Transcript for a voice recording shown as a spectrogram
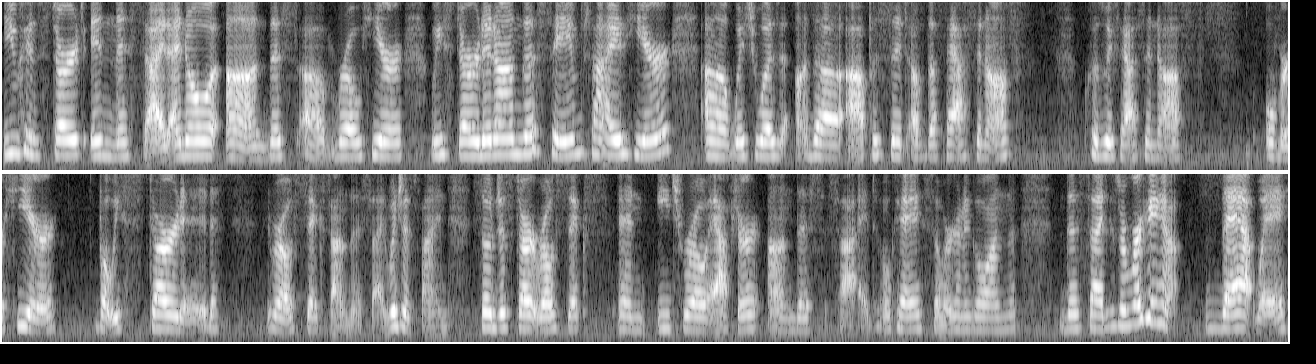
you can start in this side. I know on uh, this um, row here, we started on the same side here, uh, which was the opposite of the fasten off, because we fastened off over here, but we started row 6 on this side, which is fine. So just start row 6 and each row after on this side, okay? So we're going to go on the, this side, because we're working that way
